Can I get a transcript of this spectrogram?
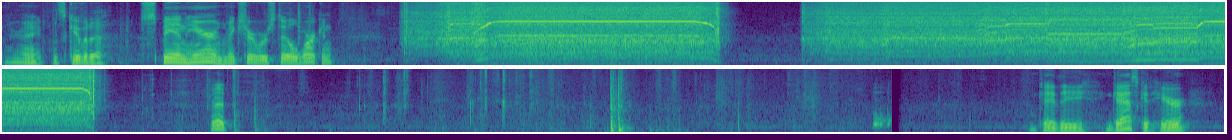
All right, let's give it a spin here and make sure we're still working. Good. Okay, the gasket here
